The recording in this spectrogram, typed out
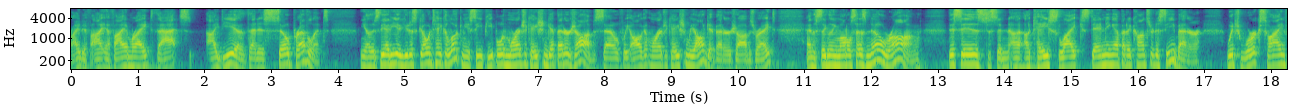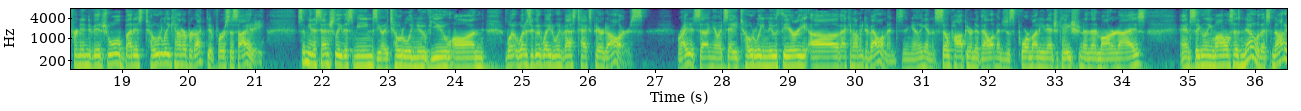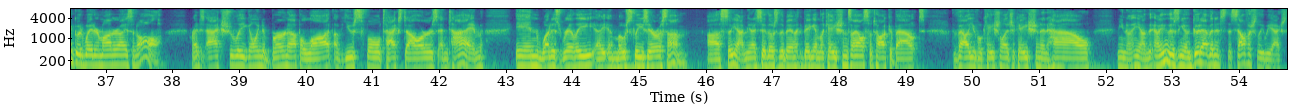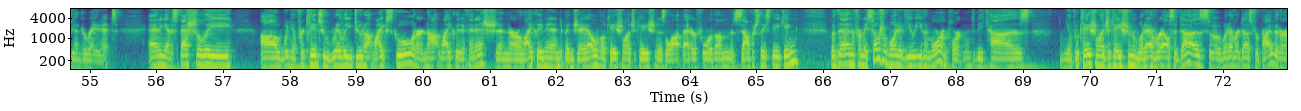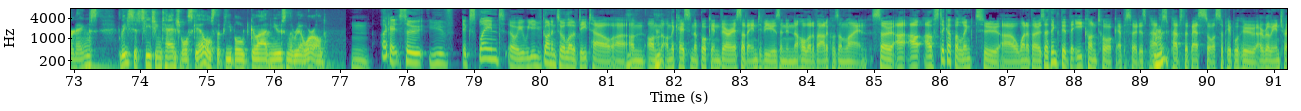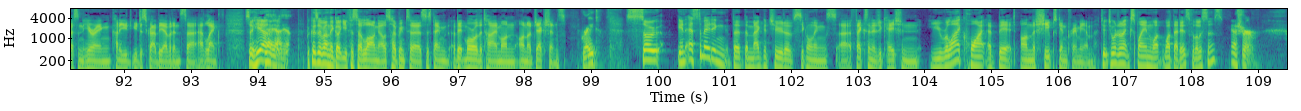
right? If I if I am right, that idea that is so prevalent you know, there's the idea you just go and take a look and you see people with more education get better jobs. So if we all get more education, we all get better jobs, right? And the signaling model says, no, wrong. This is just an, a, a case like standing up at a concert to see better, which works fine for an individual, but is totally counterproductive for a society. So, I mean, essentially, this means you know a totally new view on what, what is a good way to invest taxpayer dollars right? It's a, you know it's a totally new theory of economic development. And you know, again, it's so popular in development, just pour money in education and then modernize. And signaling model says no, that's not a good way to modernize at all. Right? It's actually going to burn up a lot of useful tax dollars and time in what is really a, a mostly zero sum. Uh, so yeah, I mean, I'd say those are the big, big implications. I also talk about the value of vocational education and how you know, you know, I think there's you know good evidence that selfishly we actually underrate it. And again, especially uh, when, you know, for kids who really do not like school and are not likely to finish and are likely to end up in jail, vocational education is a lot better for them, selfishly speaking. But then, from a social point of view, even more important because you know, vocational education, whatever else it does, whatever it does for private earnings, at least it's teaching tangible skills that people go out and use in the real world. Mm. Okay, so you've explained, or you've gone into a lot of detail uh, on, on, on the case in the book in various other interviews and in a whole lot of articles online. So uh, I'll, I'll stick up a link to uh, one of those. I think that the Econ Talk episode is perhaps mm-hmm. perhaps the best source for people who are really interested in hearing kind of you, you describe the evidence uh, at length. So here, yeah, yeah, yeah. because I've only got you for so long, I was hoping to spend a bit more of the time on on objections. Great. So in estimating the, the magnitude of signaling's uh, effects in education, you rely quite a bit on the sheepskin premium. Do, do, you want to explain what, what that is for the listeners? Yeah, sure.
